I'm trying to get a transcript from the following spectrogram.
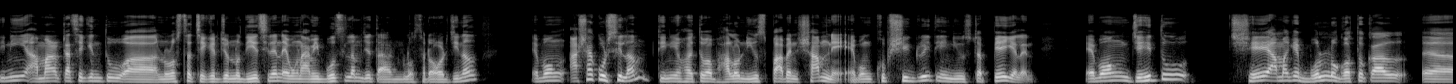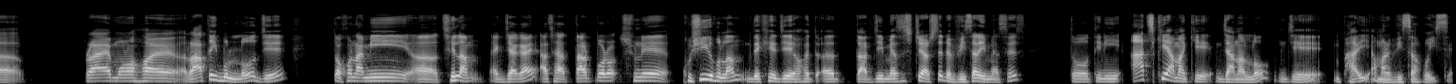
তিনি আমার কাছে কিন্তু নুরস্তা চেকের জন্য দিয়েছিলেন এবং আমি বলছিলাম যে তার নুরস্তাটা অরিজিনাল এবং আশা করছিলাম তিনি হয়তোবা ভালো নিউজ পাবেন সামনে এবং খুব শীঘ্রই তিনি নিউজটা পেয়ে গেলেন। এবং যেহেতু সে আমাকে বলল গতকাল প্রায় মনে হয় রাতেই বলল যে তখন আমি ছিলাম এক জায়গায়। আচ্ছা তারপর শুনে খুশি হলাম দেখে যে হয়তো তার যে মেসেজটি আসছে এটা ভিসারই মেসেজ। তো তিনি আজকে আমাকে জানালো যে, "ভাই আমার ভিসা হইছে।"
